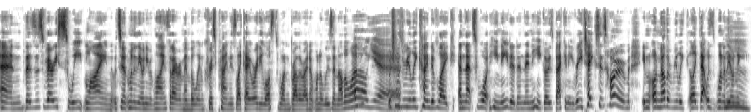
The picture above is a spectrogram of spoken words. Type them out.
and there's this very sweet line. It's one of the only lines that I remember when Chris Pine is like, I already lost one brother. I don't want to lose another one Oh, yeah. which was really kind of like, and that's what he needed. And then he goes back and he retakes his home in another really, like, that was one of the only, Mm.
